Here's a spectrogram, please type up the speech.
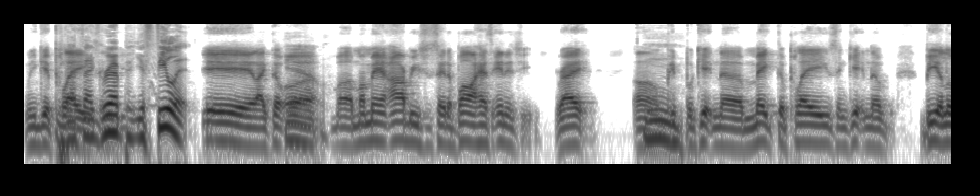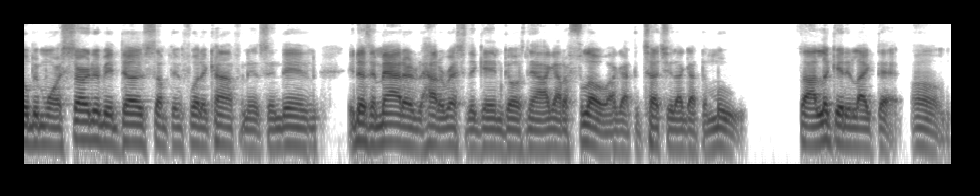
When you get plays. that grip. you- You feel it. yeah, like the Yeah. uh, uh, my man Aubrey used to say the ball has energy, right? Um, Mm. people getting to make the plays and getting to be a little bit more assertive. It does something for the confidence, and then it doesn't matter how the rest of the game goes. Now I got to flow, I got to touch it, I got to move. So I look at it like that. Um,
